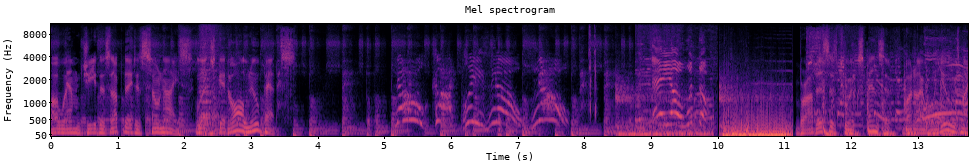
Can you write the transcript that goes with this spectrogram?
OMG this update is so nice. Let's get all new pets. No! God, please, no! No! Hey yo, what the? Bruh this is too expensive, but I will use my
